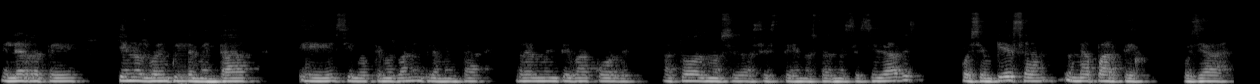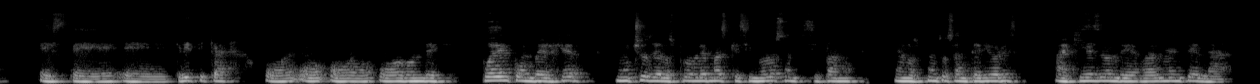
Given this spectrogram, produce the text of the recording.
el RP, quién nos va a implementar, si lo que nos van a implementar realmente va acorde a todas nuestras, este, nuestras necesidades, pues empieza una parte pues ya este, eh, crítica o, o, o, o donde pueden converger muchos de los problemas que si no los anticipamos en los puntos anteriores, aquí es donde realmente la,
